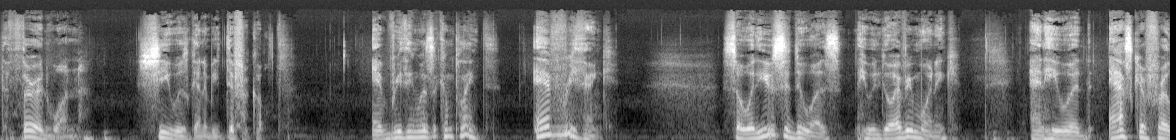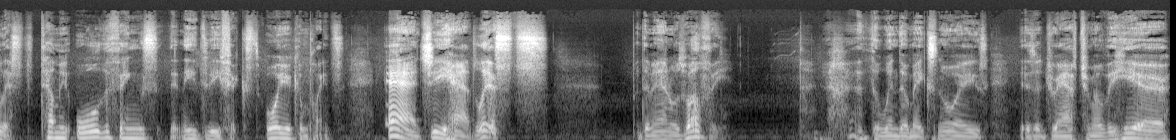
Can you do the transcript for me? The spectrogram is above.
The third one, she was going to be difficult. Everything was a complaint. Everything. So what he used to do was he would go every morning and he would ask her for a list. Tell me all the things that need to be fixed, all your complaints. And she had lists. But the man was wealthy. The window makes noise. There's a draft from over here.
